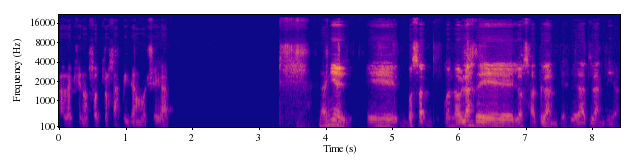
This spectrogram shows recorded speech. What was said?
a la que nosotros aspiramos llegar. Daniel, eh, cuando hablas de los Atlantes, de la Atlántida,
